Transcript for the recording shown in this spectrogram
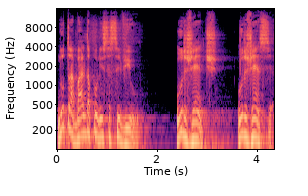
no trabalho da Polícia Civil. Urgente. Urgência.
